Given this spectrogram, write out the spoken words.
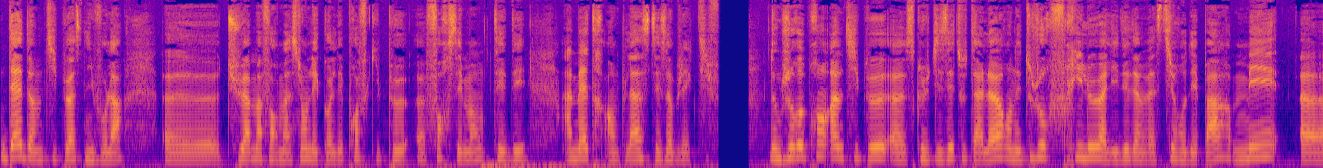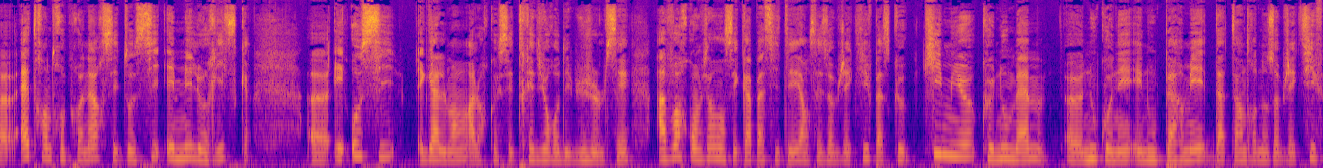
d'aide un petit peu à ce niveau-là, euh, tu as ma formation, l'école des profs, qui peut euh, forcément t'aider à mettre en place tes objectifs. Donc je reprends un petit peu euh, ce que je disais tout à l'heure. On est toujours frileux à l'idée d'investir au départ, mais être entrepreneur, c'est aussi aimer le risque. Et aussi, également, alors que c'est très dur au début, je le sais, avoir confiance en ses capacités, en ses objectifs, parce que qui mieux que nous-mêmes nous connaît et nous permet d'atteindre nos objectifs?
